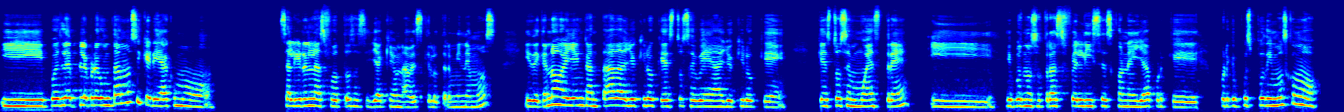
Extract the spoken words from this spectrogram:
y pues le, le preguntamos si quería como salir en las fotos así ya que una vez que lo terminemos. Y de que no, ella encantada, yo quiero que esto se vea, yo quiero que, esto se muestre. Y, pues nosotras felices con ella porque, porque pues pudimos como,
